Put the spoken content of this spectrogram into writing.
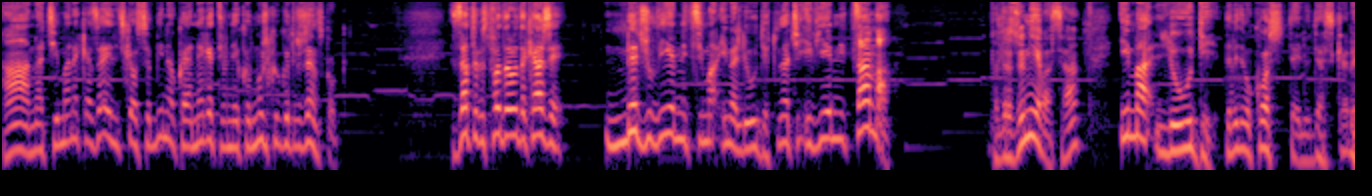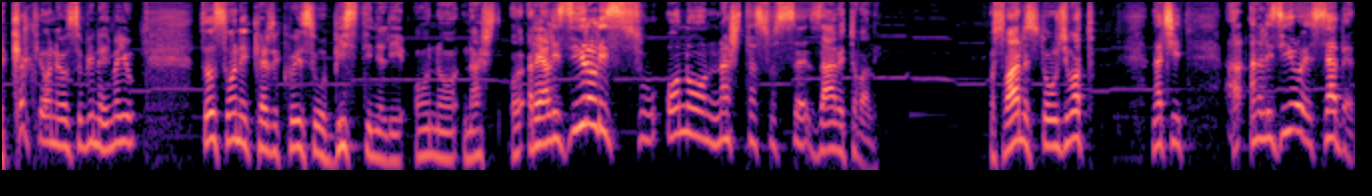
A, znači ima neka zajednička osobina koja je negativna kod muškog i kod ženskog. Zato gospodar ovdje kaže, među vjernicima ima ljudi. To znači i vjernicama. Podrazumijeva se, a? Ima ljudi. Da vidimo ko su te ljudeskare, kakve one osobine imaju. To su oni, kaže, koji su obistinili ono, na šta, realizirali su ono na šta su se zavetovali. Ostvarili su to u životu. Znači, analizirao je sebe,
